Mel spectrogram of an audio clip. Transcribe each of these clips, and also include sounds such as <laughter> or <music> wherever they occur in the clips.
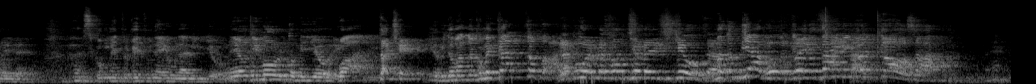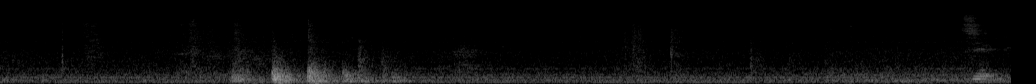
Non idea. <laughs> Scommetto che tu ne hai una migliore. Ne ho di molto migliori. Quali? Tacete! Io mi domando come cazzo fare. La tua è una soluzione rischiosa! Ma dobbiamo devo fare qualcosa! Siediti.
